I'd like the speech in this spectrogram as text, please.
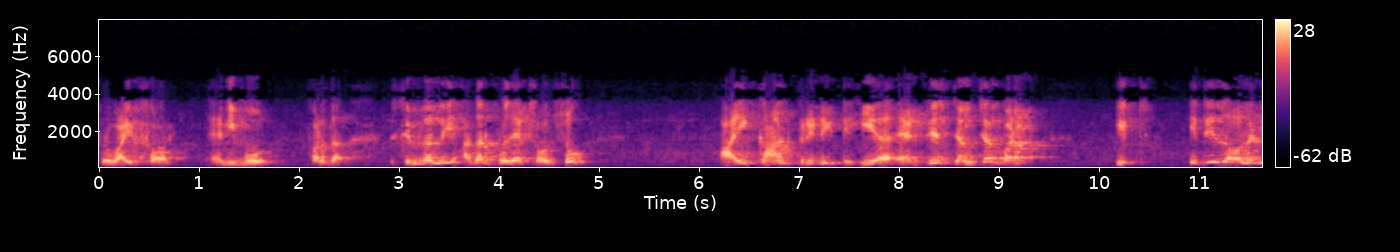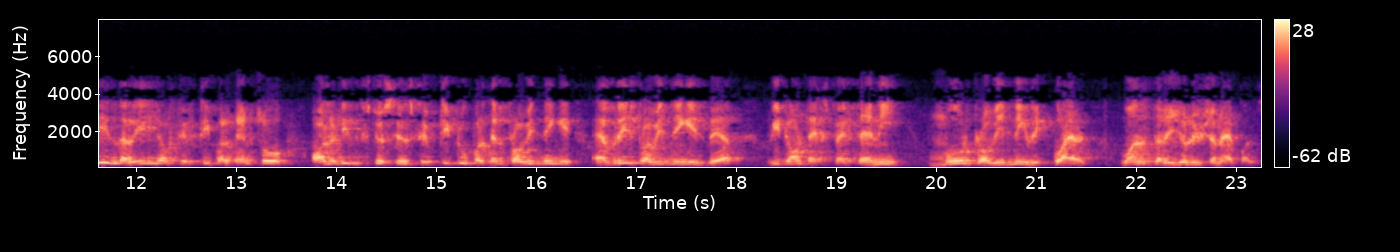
provide for any more further. Similarly, other projects also, I can't predict here at this juncture, but it it is already in the range of 50%. So already since 52% provisioning, average provisioning is there, we don't expect any more provisioning required once the resolution happens.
